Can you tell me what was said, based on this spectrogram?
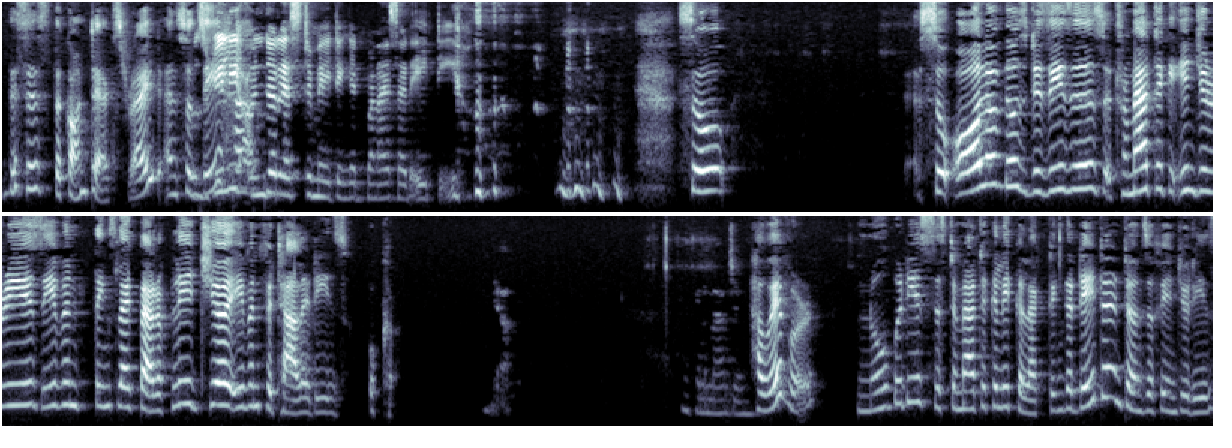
this is the context, right? And so I was they really have, underestimating it when I said 80. so so all of those diseases traumatic injuries even things like paraplegia even fatalities occur Yeah. I can imagine. however nobody is systematically collecting the data in terms of injuries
